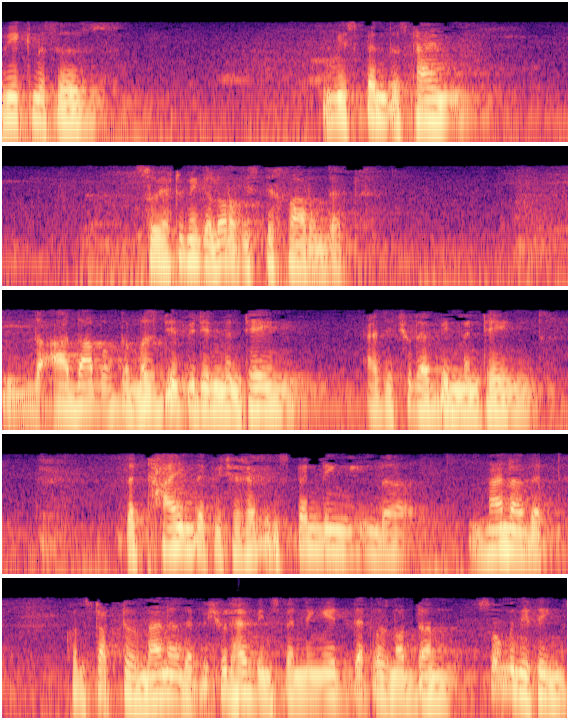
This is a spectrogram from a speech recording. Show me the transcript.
weaknesses, we spend this time. So we have to make a lot of istighfar on that. The adab of the masjid we didn't maintain as it should have been maintained. The time that we should have been spending in the manner that, constructive manner that we should have been spending it, that was not done. So many things.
